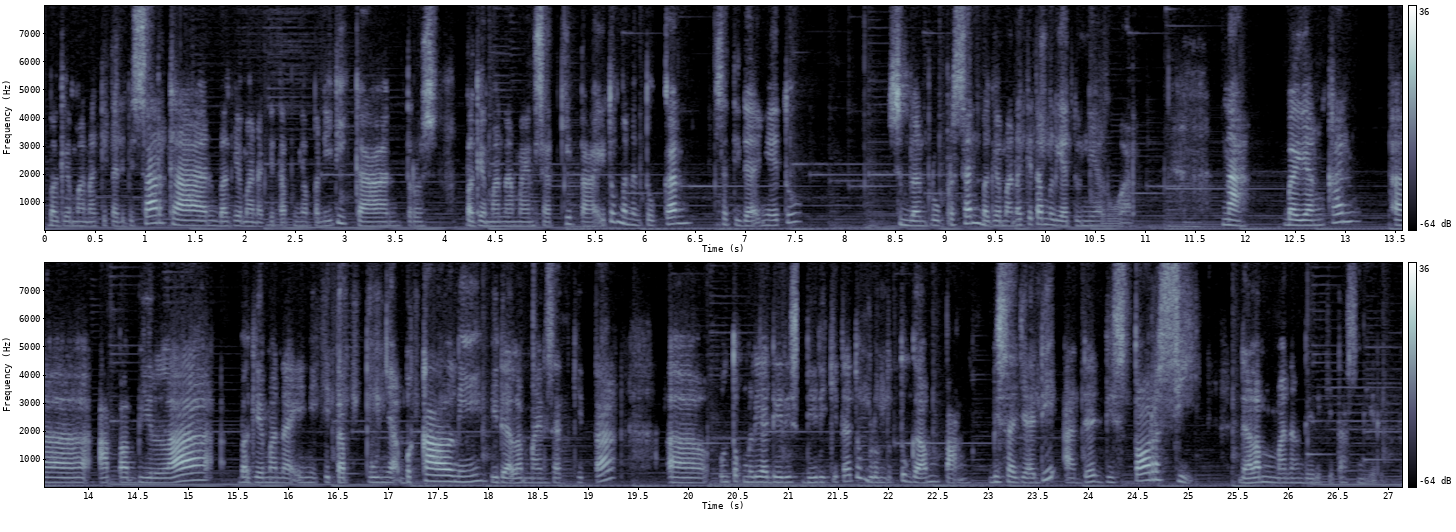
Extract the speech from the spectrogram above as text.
bagaimana kita dibesarkan, bagaimana kita punya pendidikan, terus bagaimana mindset kita itu menentukan setidaknya itu 90% bagaimana kita melihat dunia luar. Hmm. Nah, bayangkan uh, apabila bagaimana ini kita punya bekal nih di dalam mindset kita uh, untuk melihat diri diri kita itu belum tentu gampang. Bisa jadi ada distorsi dalam memandang diri kita sendiri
